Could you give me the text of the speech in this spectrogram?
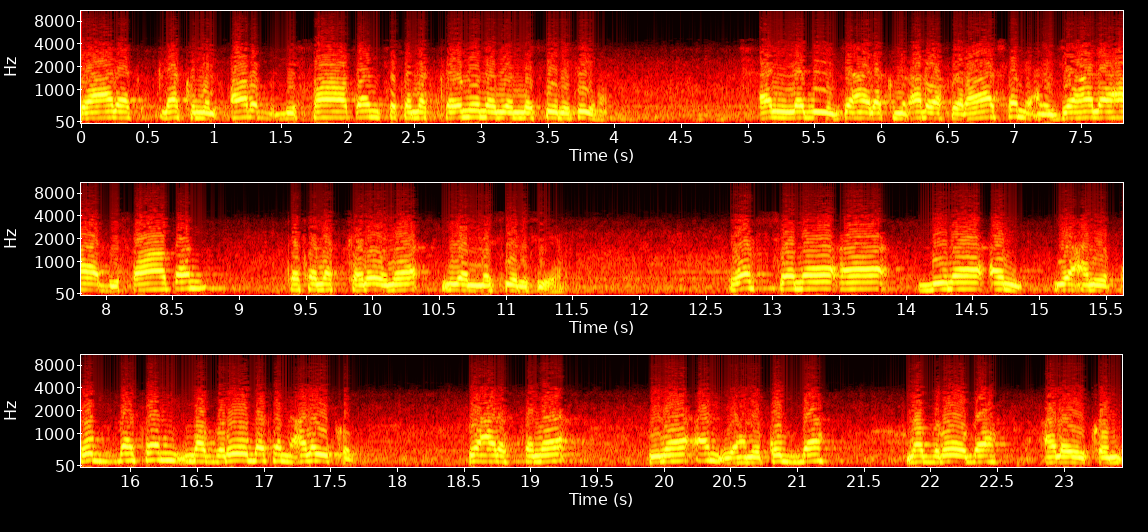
جعل لكم الأرض بساطا تتمكنون من المسير فيها. الذي جعلكم الأرض فراشا يعني جعلها بساطا تتمكنون من المسير فيها. والسماء بناء يعني قبة مضروبة عليكم. جعل السماء بناء يعني قبة مضروبة عليكم.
